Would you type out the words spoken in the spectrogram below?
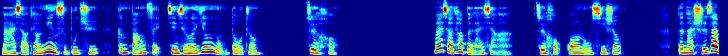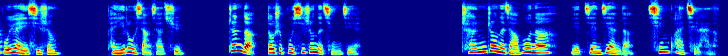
马小跳宁死不屈，跟绑匪进行了英勇斗争。最后，马小跳本来想啊。最后光荣牺牲，但他实在不愿意牺牲。他一路想下去，真的都是不牺牲的情节。沉重的脚步呢，也渐渐的轻快起来了。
